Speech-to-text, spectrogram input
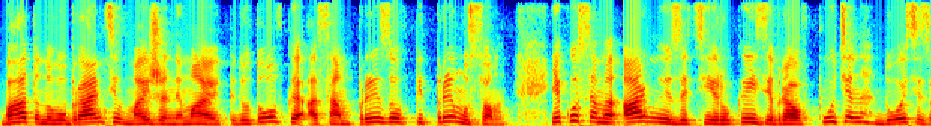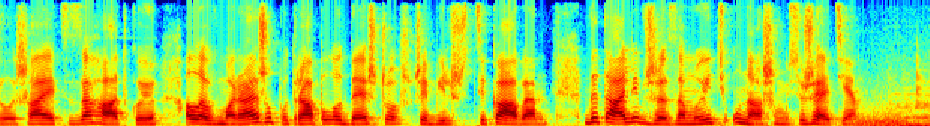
Багато новобранців майже не мають підготовки, а сам призов під примусом. Яку саме армію за ці роки зібрав Путін, досі залишається загадкою, але в мережу потрапило дещо ще більш цікаве. Деталі вже за мить у нашому сюжеті. –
